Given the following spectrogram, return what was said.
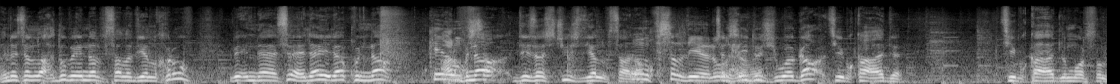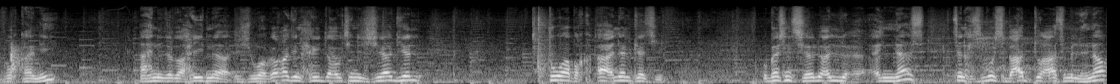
هنا تنلاحظوا بأن البصله ديال الخروف بأنها سهلة إلا كنا عرفنا البصل. ديزاستيوس ديال البصله المفصل ديالو. تنحيدوا صافي. الجواقة تيبقى هذا تيبقى هذا ال morceau الفوقاني. إحنا دابا حيدنا الجواقة غادي نحيدوا عاوتاني الجهة ديال الطوابق أعلى الكتيف وباش نسهلوا على الناس تنحسبوا سبعة طلعات من هنا.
